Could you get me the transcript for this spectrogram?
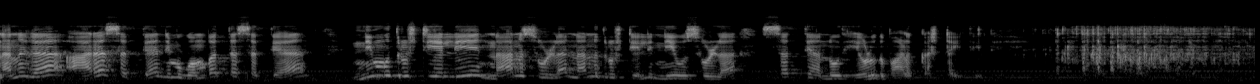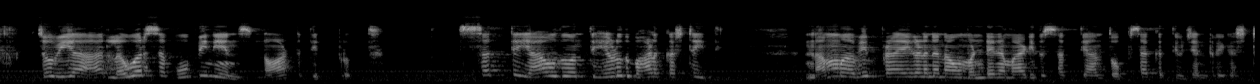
ನನಗ ಆರ ಸತ್ಯ, ನಿಮಗ್ ಒಂಬತ್ತ ಸತ್ಯ, ನಿಮ್ಮ ದೃಷ್ಟಿಯಲ್ಲಿ ನಾನು ಸುಳ್ಳ, ನನ್ನ ದೃಷ್ಟಿಯಲ್ಲಿ ನೀವು ಸುಳ್ಳ, ಸತ್ಯ ಅನ್ನೋದು ಹೇಳುದು ಬಹಳ ಕಷ್ಟ ಐತಿ ಇಲ್ಲಿ. So we are lovers of opinions not the truth ಸತ್ಯ ಯಾವುದು ಅಂತ ಹೇಳೋದು ಬಹಳ ಕಷ್ಟ ಐತಿ. ನಮ್ಮ ಅಭಿಪ್ರಾಯಗಳನ್ನ ನಾವು ಮಂಡನೆ ಮಾಡಿದ್ದು ಸತ್ಯ ಅಂತ ಒಪ್ಸಕತ್ತೀವಿ ಜನರಿಗಷ್ಟ.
